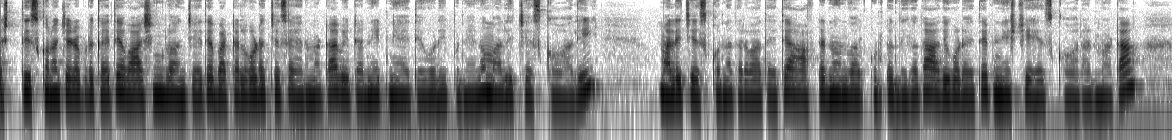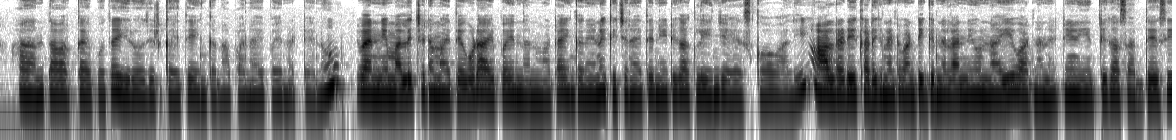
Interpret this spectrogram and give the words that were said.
రెస్ట్ తీసుకొని వచ్చేటప్పటికైతే వాషింగ్లోంచి అయితే బట్టలు కూడా వచ్చేసాయి అనమాట వీటన్నిటిని అయితే కూడా ఇప్పుడు నేను మళ్ళీ చేసుకోవాలి. మళ్ళీ చేసుకున్న తర్వాత అయితే ఆఫ్టర్నూన్ వర్క్ ఉంటుంది కదా అది కూడా అయితే ఫినిష్ చేసుకోవాలన్నమాట అదంతా వర్క్ అయిపోతే ఈ రోజుకైతే ఇంకా నా పని అయిపోయినట్టేను. ఇవన్నీ మళ్ళించడం అయితే కూడా అయిపోయిందనమాట ఇంకా నేను కిచెన్ అయితే నీట్గా క్లీన్ చేసుకోవాలి ఆల్రెడీ కడిగినటువంటి గిన్నెలన్నీ ఉన్నాయి. వాటిని అన్నింటినీ నీట్గా సర్దేసి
